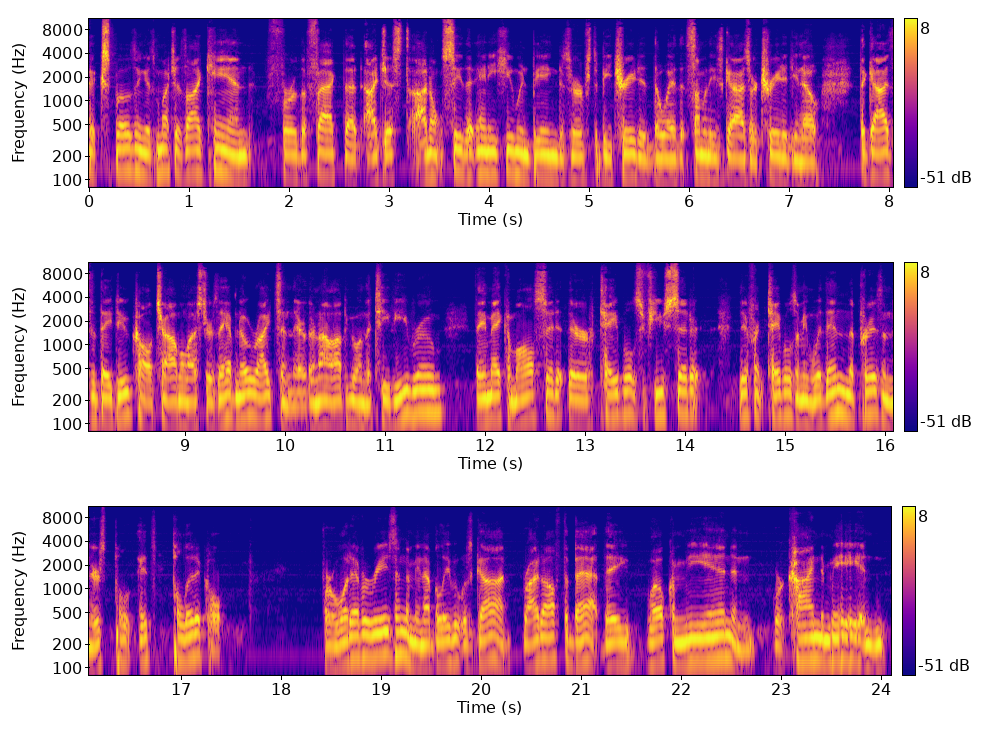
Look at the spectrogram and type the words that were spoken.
exposing as much as I can for the fact that I just I don't see that any human being deserves to be treated the way that some of these guys are treated. You know, the guys that they do call child molesters, they have no rights in there. They're not allowed to go in the TV room. They make them all sit at their tables. If you sit at different tables, I mean, within the prison, there's it's political for whatever reason. I mean, I believe it was God right off the bat. They welcomed me in and were kind to me. And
